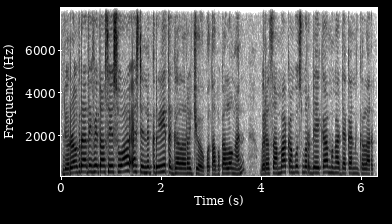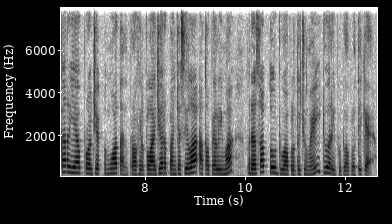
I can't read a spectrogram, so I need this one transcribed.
Dorong kreativitas siswa SD Negeri Tegalrejo, Kota Pekalongan, bersama Kampus Merdeka mengadakan gelar karya proyek penguatan profil pelajar Pancasila atau P5 pada Sabtu 27 Mei 2023.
